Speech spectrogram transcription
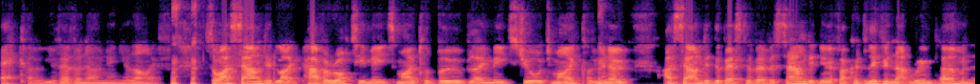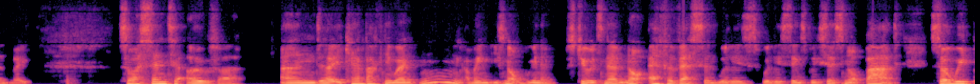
echo you've ever known in your life. so I sounded like Pavarotti meets Michael Bublé meets George Michael. You know, I sounded the best I've ever sounded. You know, if I could live in that room permanently. So I sent it over, and uh, he came back and he went, mm, I mean, he's not, you know, Stuart's no, not effervescent with his with his things, but he said it's not bad. So we,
